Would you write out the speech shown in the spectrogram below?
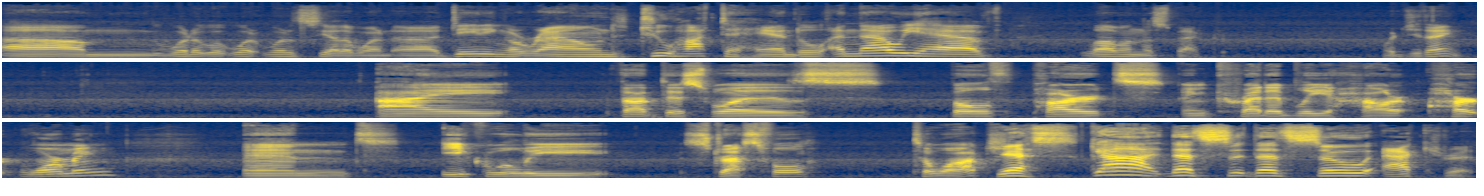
um what what what what's the other one? Uh dating around too hot to handle and now we have love on the spectrum. What'd you think? I thought this was both parts incredibly heart heartwarming and equally stressful to watch. Yes, God, that's that's so accurate.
